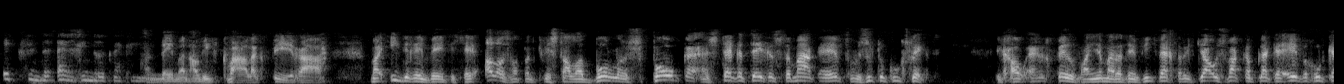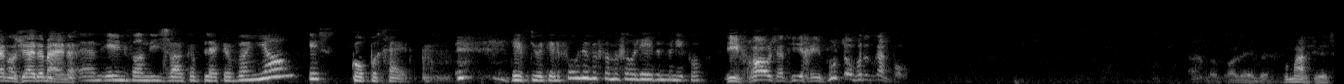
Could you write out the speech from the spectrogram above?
Ik vind het erg indrukwekkend. Neem me nou niet kwalijk, Vera. Maar iedereen weet dat jij alles wat met kristallen bollen, spoken en sterrentekens te maken heeft... voor zoete koek slikt. Ik hou erg veel van je, maar dat neemt niet weg dat ik jouw zwakke plekken even goed ken als jij de mijne. En een van die zwakke plekken van jou is koppigheid. Heeft u het telefoonnummer van mevrouw Leven, meneer Kok? Die vrouw zet hier geen voet over de drempel. Ach, mevrouw Leber, hoe maakt u het?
